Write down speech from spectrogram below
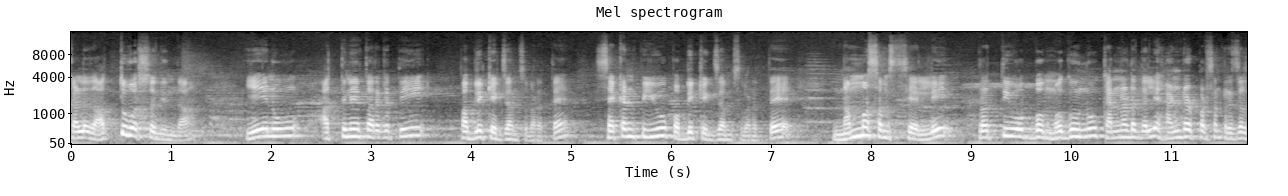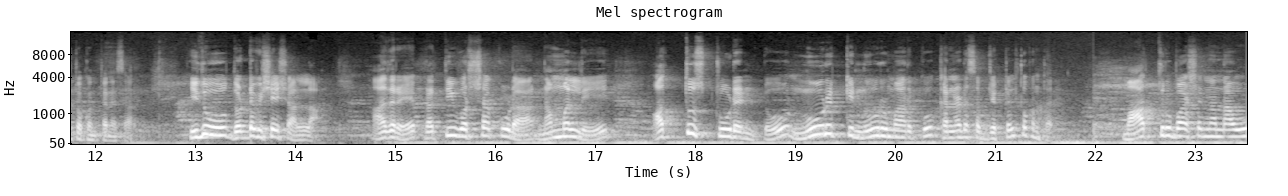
ಕಳೆದ ಹತ್ತು ವರ್ಷದಿಂದ ಏನು ಹತ್ತನೇ ತರಗತಿ ಪಬ್ಲಿಕ್ ಎಕ್ಸಾಮ್ಸ್ ಬರುತ್ತೆ second P U public exams ಬರುತ್ತೆ. ನಮ್ಮ ಸಂಸ್ಥೆಯಲ್ಲಿ ಪ್ರತಿಯೊಬ್ಬ ಮಗುನೂ ಕನ್ನಡದಲ್ಲಿ ಹಂಡ್ರೆಡ್ ಪರ್ಸೆಂಟ್ ರಿಸಲ್ಟ್ ತೊಗೊತಾನೆ ಸರ್. ಇದು ದೊಡ್ಡ ವಿಶೇಷ ಅಲ್ಲ. ಆದರೆ ಪ್ರತಿ ವರ್ಷ ಕೂಡ ನಮ್ಮಲ್ಲಿ ಹತ್ತು ಸ್ಟೂಡೆಂಟು ನೂರಕ್ಕೆ ನೂರು ಮಾರ್ಕು ಕನ್ನಡ ಸಬ್ಜೆಕ್ಟಲ್ಲಿ ತೊಗೊತಾರೆ. ಮಾತೃಭಾಷೆನ ನಾವು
